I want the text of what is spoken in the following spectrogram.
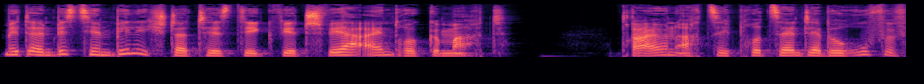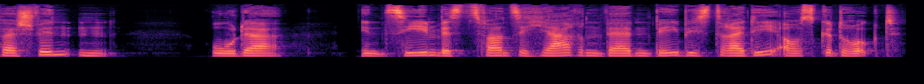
Mit ein bisschen Billigstatistik wird schwer Eindruck gemacht. 83 Prozent der Berufe verschwinden. Oder in 10 bis 20 Jahren werden Babys 3D ausgedruckt.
